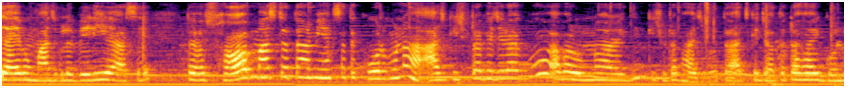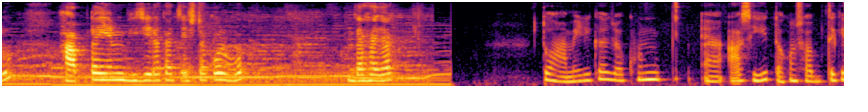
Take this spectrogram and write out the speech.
যায় এবং মাছগুলো বেরিয়ে আসে। তো সব মাছটা তো আমি একসাথে করব না, আজ কিছুটা ভেজে রাখব, আবার অন্য আরেকদিন কিছুটা ভাজবো। তো আজকে যতটা হয় গলু হাফটাই আমি ভিজিয়ে রাখার চেষ্টা করব। দেখা যাক। তো আমেরিকা যখন আসি, তখন সব থেকে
